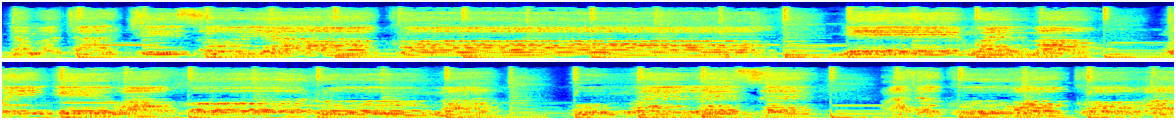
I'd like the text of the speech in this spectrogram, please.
na matatizo yako. Ni mwema mwingi wa huruma, umweleze atakuokoa.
